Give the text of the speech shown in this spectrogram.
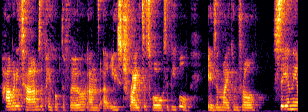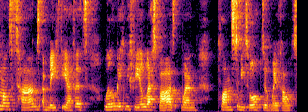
How many times I pick up the phone and at least try to talk to people is in my control. Seeing the amount of times I make the effort will make me feel less bad when plans to meet up don't work out.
